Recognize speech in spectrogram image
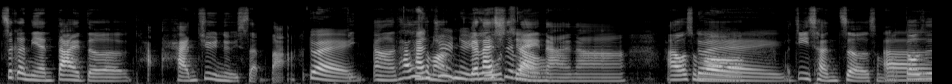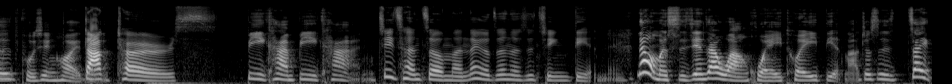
这个年代的韩韩剧女神吧？对，嗯，她是什么？原来是美男啊，还有什么继承者什么、呃、都是朴信惠的。Doctors。必看必看，继承者们那个真的是经典呢。那我们时间再往回推一点啦，就是再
